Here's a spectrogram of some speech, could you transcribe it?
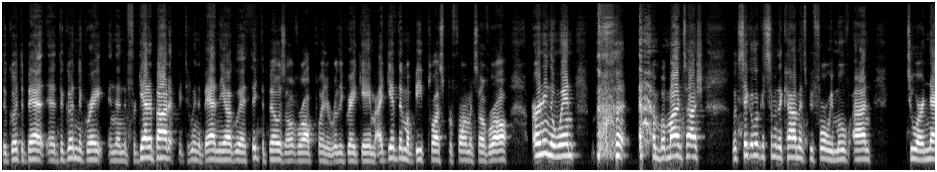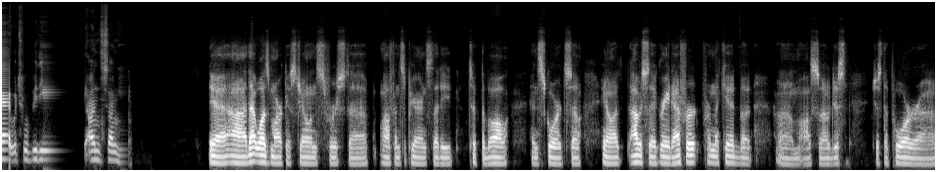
the good, the bad, uh, the good and the great, and then forget about it between the bad and the ugly. I think the Bills overall played a really great game. I give them a B plus performance overall, earning the win. but montage, Let's take a look at some of the comments before we move on to our next, which will be the unsung. Yeah, uh, that was Marcus Jones' first uh, offense appearance that he took the ball and scored. So you know, obviously a great effort from the kid, but um, also just just a poor uh,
